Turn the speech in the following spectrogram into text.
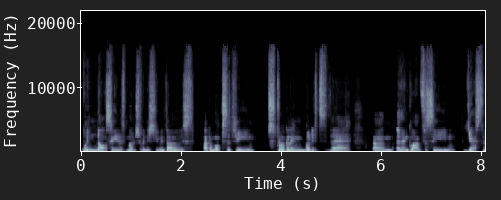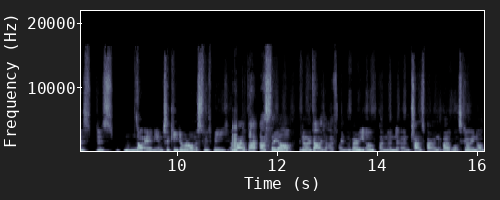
we're not seeing as much of an issue with those. Atomoxetine, struggling, but it's there. Um, and then guanfacine, yes, there's there's not any, and Takeda were honest with me mm. about that, as they are. You know, I, I find them very open and, and transparent about what's going on.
